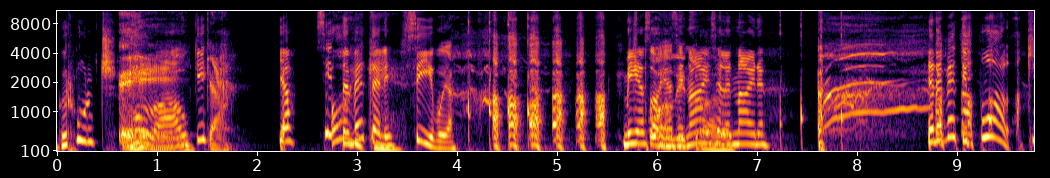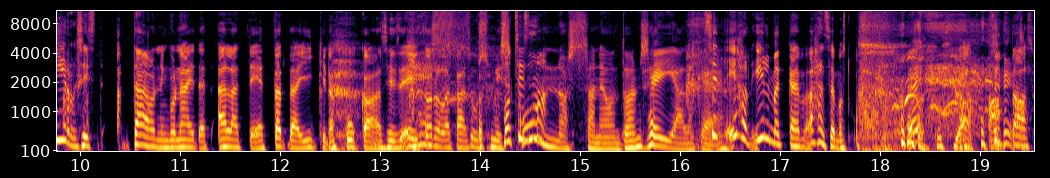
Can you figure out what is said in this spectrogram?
grunch, pullo auki. Ja sitten Oikein? veteli siivuja. Mies ohjasi naiselle, nainen. Ja ne veti puol... Kir... Siis tää on niinku näitä, että älä tee tätä ikinä kukaan. Siis ei todellakaan. Sus, missä siis mä- kunnossa ne on ton sen jälkeen? sitten ihan ilmekkäin vähän semmoista... ja sitten taas...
